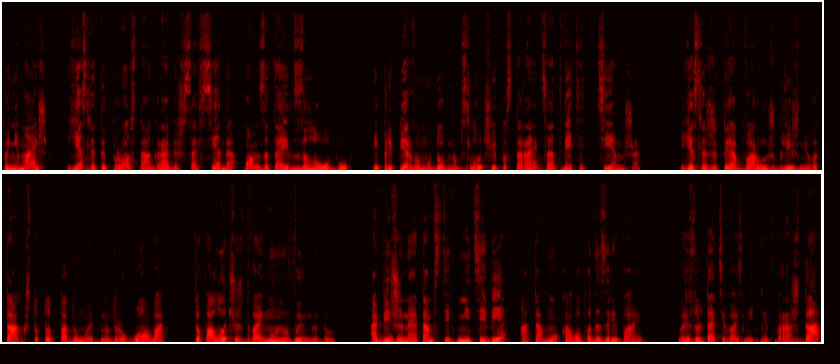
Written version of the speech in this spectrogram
Понимаешь, если ты просто ограбишь соседа, он затаит злобу и при первом удобном случае постарается ответить тем же. Если же ты обворуешь ближнего так, что тот подумает на другого, то получишь двойную выгоду. Обиженный отомстит не тебе, а тому, кого подозревает. В результате возникнет вражда,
